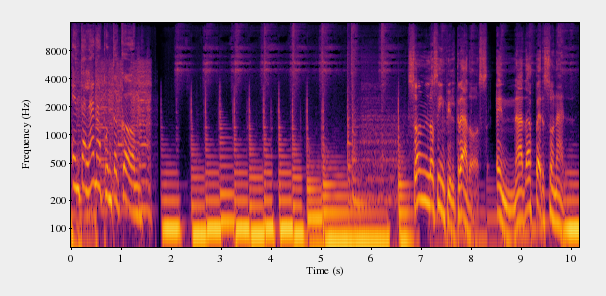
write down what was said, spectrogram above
en talana.com. Son los infiltrados en nada personal.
